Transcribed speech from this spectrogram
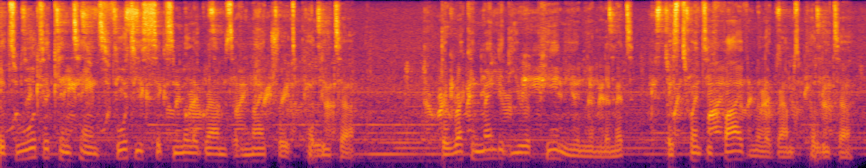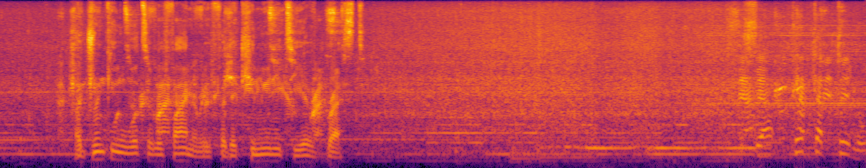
Its water contains 46 milligrams of nitrate per liter. The recommended European Union limit is 25 milligrams per liter. A drinking water refinery for the community of Brest. C'est que capter l'eau.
